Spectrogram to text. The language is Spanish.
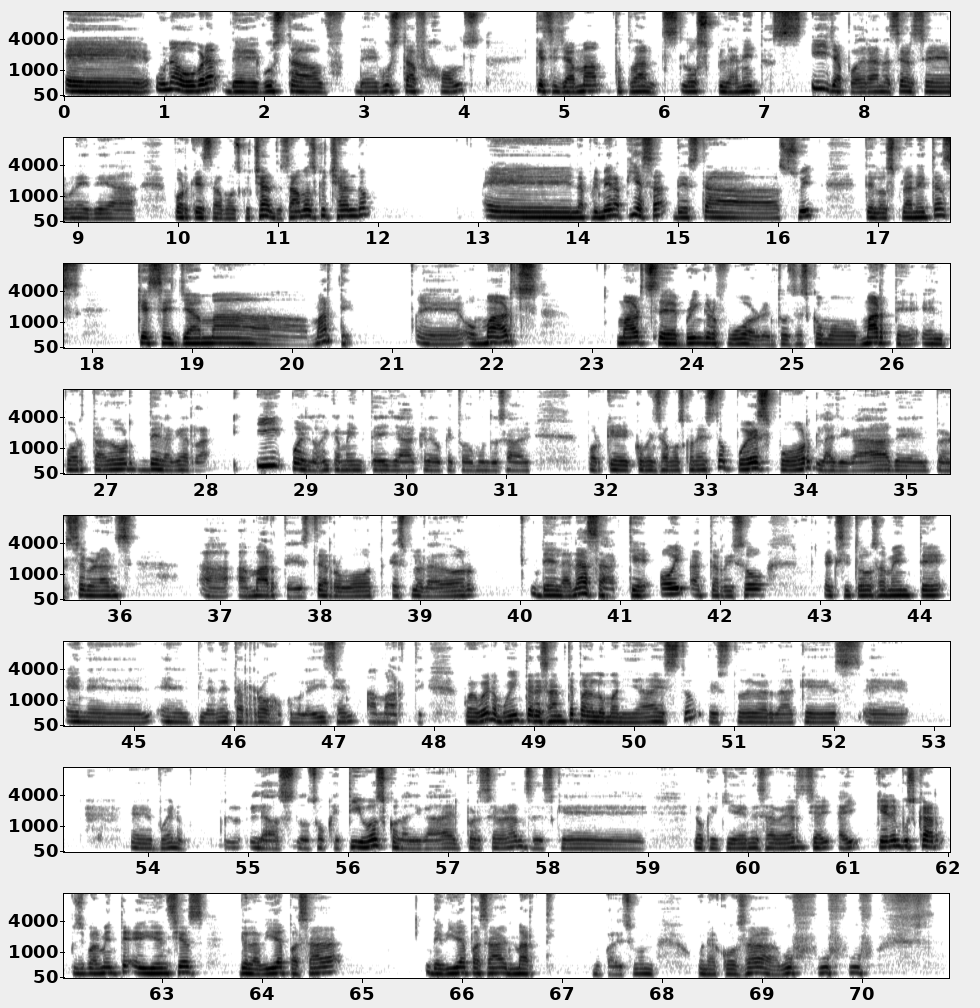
eh, una obra de Gustav, de Gustav Holst que se llama The Planets, Los Planetas. Y ya podrán hacerse una idea por qué estamos escuchando. Estábamos escuchando eh, la primera pieza de esta suite de los planetas que se llama Marte eh, o Mars. Mars, Bringer of War, entonces como Marte, el portador de la guerra. Y pues lógicamente ya creo que todo el mundo sabe por qué comenzamos con esto. Pues por la llegada del Perseverance a, Marte, este robot explorador de la NASA que hoy aterrizó exitosamente en el, en el, planeta rojo, como le dicen, a Marte. Pues bueno, muy interesante para la humanidad esto. Esto de verdad que es, eh, eh, bueno, los, objetivos con la llegada del Perseverance es que lo que quieren es saber si hay, quieren buscar principalmente evidencias de la vida pasada, de vida pasada en Marte. Me parece una cosa, uff, uff, uff.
